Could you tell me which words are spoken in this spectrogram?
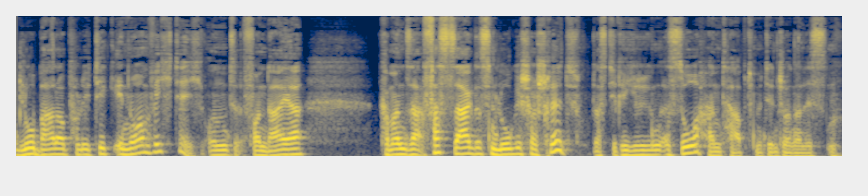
globaler Politik enorm wichtig. Und von daher kann man fast sagen, das ist ein logischer Schritt, dass die Regierung es so handhabt mit den Journalisten.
